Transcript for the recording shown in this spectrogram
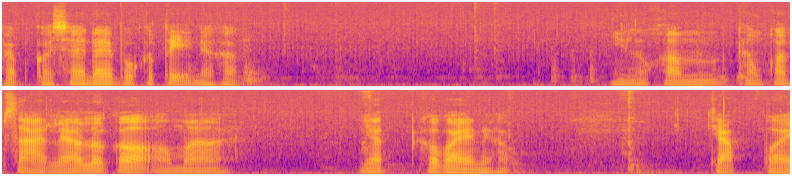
ครับ ก็ใช้ได้ปกตินะครับ นี่เราความทำความสะอาดแล้วเราก็เอามายัดเข้าไปนะครับ จับไว้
